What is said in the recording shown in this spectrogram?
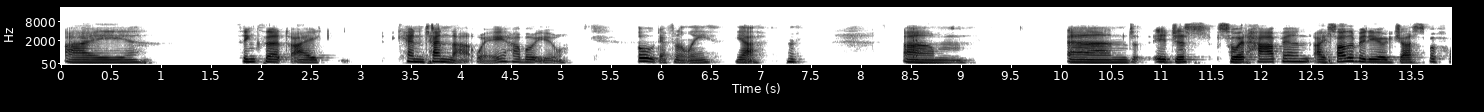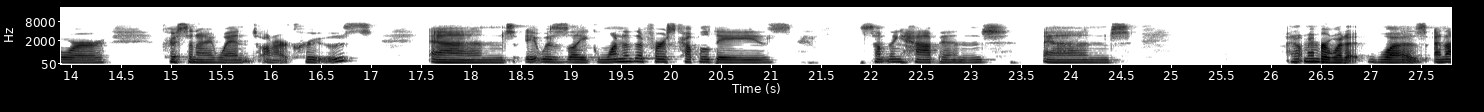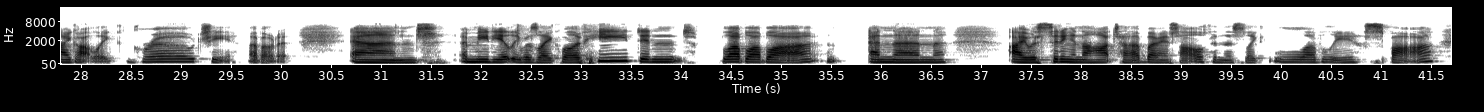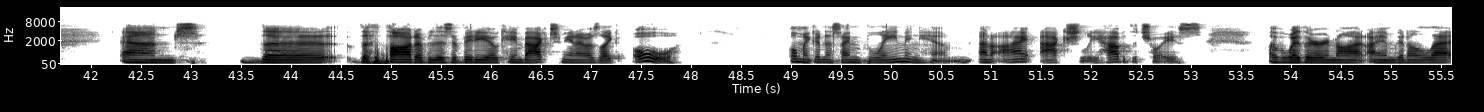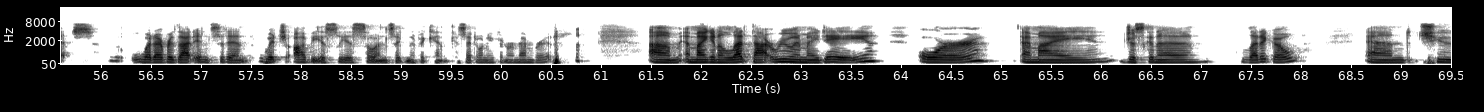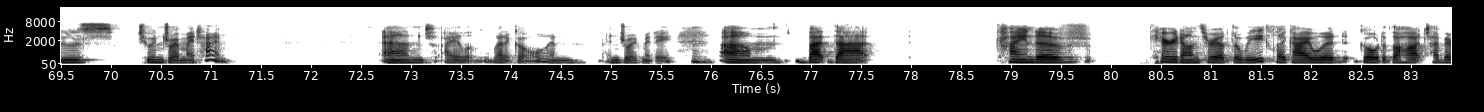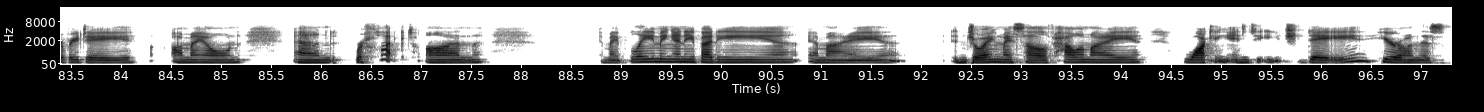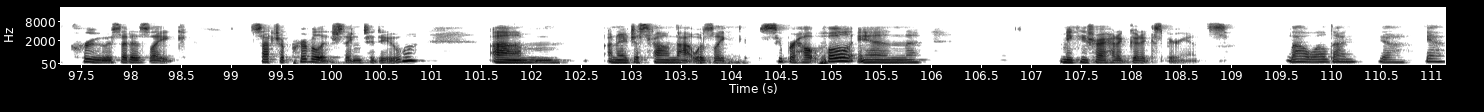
I think that I can tend that way. How about you? Oh, definitely. Yeah. um, and it just so it happened. I saw the video just before Chris and I went on our cruise, and it was like one of the first couple days something happened and I don't remember what it was and I got like grouchy about it and immediately was like well if he didn't blah blah blah and then I was sitting in the hot tub by myself in this like lovely spa and the the thought of this video came back to me and I was like, "Oh, oh my goodness, I'm blaming him and I actually have the choice of whether or not I am going to let whatever that incident, which obviously is so insignificant because I don't even remember it, um, am I going to let that ruin my day or am I just going to let it go and choose to enjoy my time? And I let it go and enjoyed my day. Mm-hmm. Um, but that kind of carried on throughout the week. Like I would go to the hot tub every day on my own and reflect on am I blaming anybody? Am I enjoying myself? How am I walking into each day here on this cruise that is like such a privileged thing to do? Um, and I just found that was like super helpful in making sure I had a good experience. Wow, well done. Yeah. Yeah.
